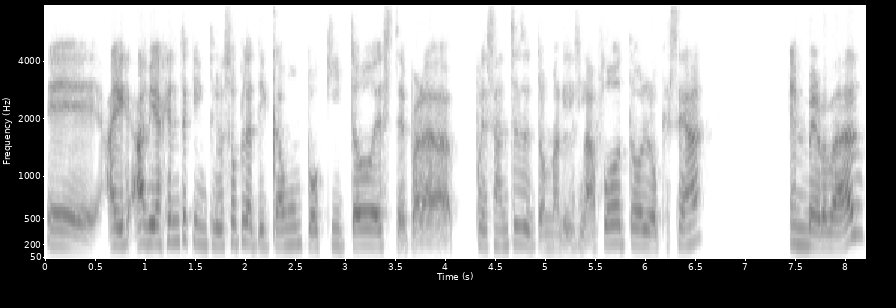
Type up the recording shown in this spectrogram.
eh, hay había gente que incluso platicaba un poquito, este, para, pues, antes de tomarles la foto, lo que sea, en verdad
